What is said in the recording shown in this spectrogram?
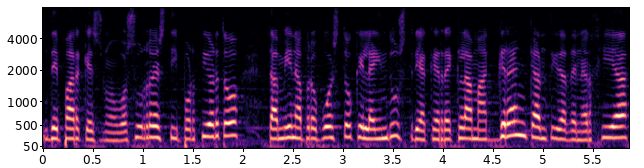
de parques nuevos. Urresti, por cierto, también ha propuesto que la industria que reclama gran cantidad de energía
